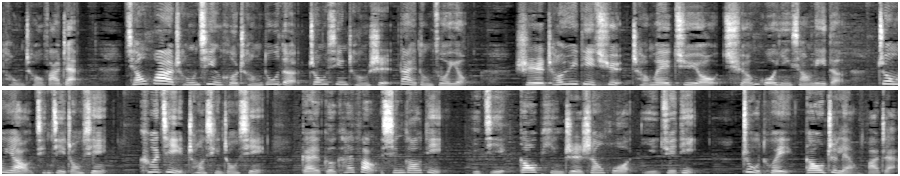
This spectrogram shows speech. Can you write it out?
统筹发展，强化重庆和成都的中心城市带动作用。使成渝地区成为具有全国影响力的重要经济中心、科技创新中心、改革开放新高地以及高品质生活宜居地，助推高质量发展。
